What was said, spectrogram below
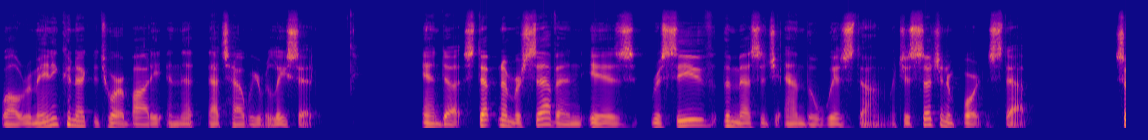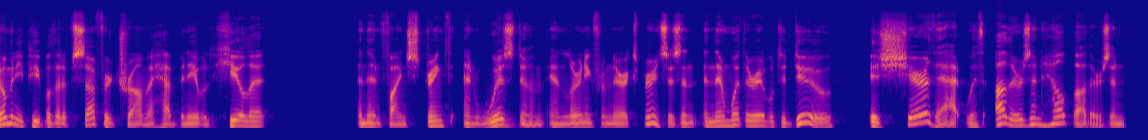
while remaining connected to our body, and that, that's how we release it. And uh, step number seven is receive the message and the wisdom, which is such an important step. So many people that have suffered trauma have been able to heal it and then find strength and wisdom and learning from their experiences. And, and then what they're able to do is share that with others and help others and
